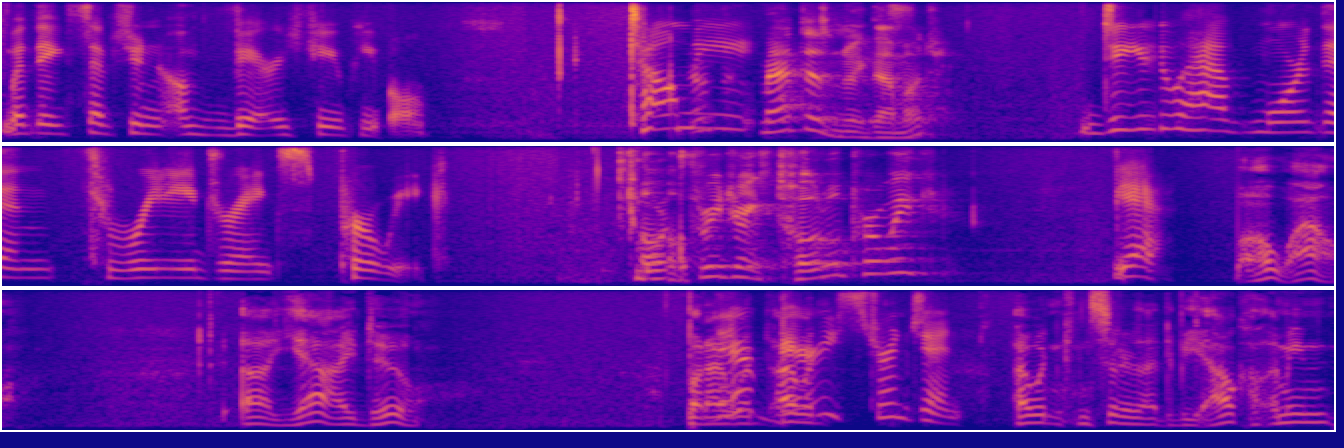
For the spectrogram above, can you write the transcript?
with the exception of very few people. Tell me, Matt doesn't drink that much. do you have more than three drinks per week? Oh, three drinks total per week? Yeah. Oh wow. Uh, yeah, I do. But I They're would, I very would, stringent. I wouldn't consider that to be alcohol. I mean,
